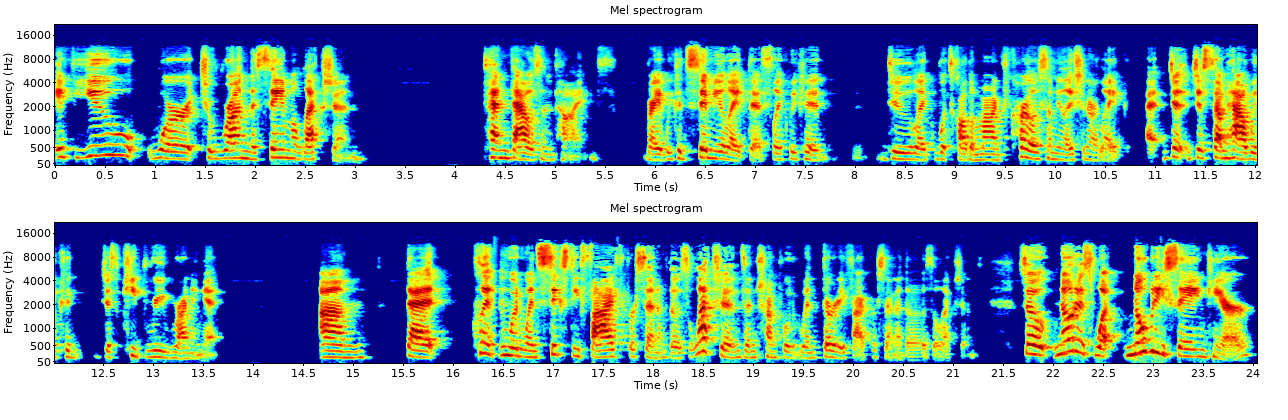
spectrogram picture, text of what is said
if you were to run the same election 10,000 times, right? We could simulate this, like we could do like what's called a Monte Carlo simulation, or like just, just somehow we could just keep rerunning it. Um, that Clinton would win 65% of those elections and Trump would win 35% of those elections. So notice what nobody's saying here,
